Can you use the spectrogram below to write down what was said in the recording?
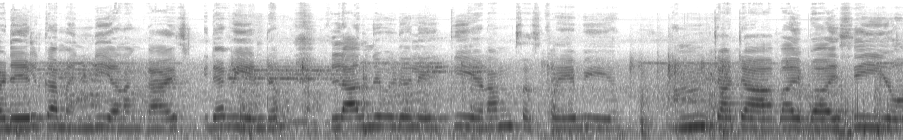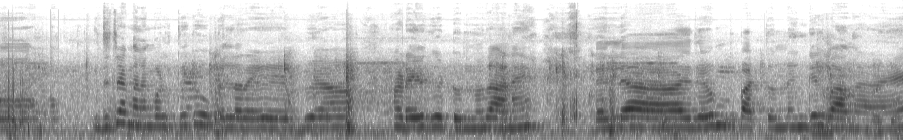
അടിയിൽ കമന്റ് ചെയ്യണം. ഗായ്സ് ഇത് വീണ്ടും എല്ലാവരുടെ വീഡിയോ ലൈക്ക് ചെയ്യണം. സബ്സ്ക്രൈബ് ചെയ്യണം. ടാറ്റ ബൈ ബൈ സി യു ഇത് ചങ്ങനംകുളത്ത് തൂക്കല്ലറേബ്യ കടയിൽ കിട്ടുന്നതാണ്. എല്ലാവരും പറ്റുന്നെങ്കിൽ വാങ്ങണേ.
